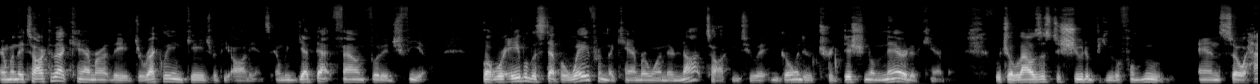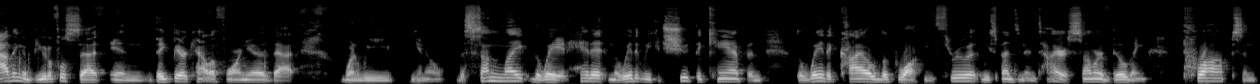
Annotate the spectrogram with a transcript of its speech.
And when they talk to that camera, they directly engage with the audience, and we get that found footage feel. But we're able to step away from the camera when they're not talking to it and go into a traditional narrative camera, which allows us to shoot a beautiful movie. And so having a beautiful set in Big Bear, California that when we, you know, the sunlight, the way it hit it, and the way that we could shoot the camp, and the way that Kyle looked walking through it. We spent an entire summer building props and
